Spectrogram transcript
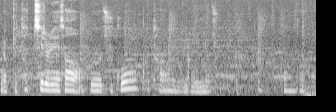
이렇게 터치를 해서 보여주고 그 다음 위로 올려줍니다. 언더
